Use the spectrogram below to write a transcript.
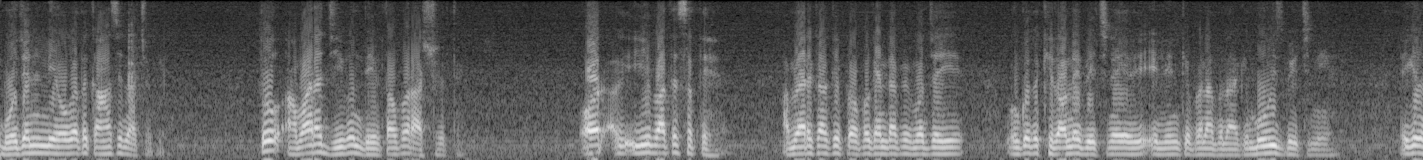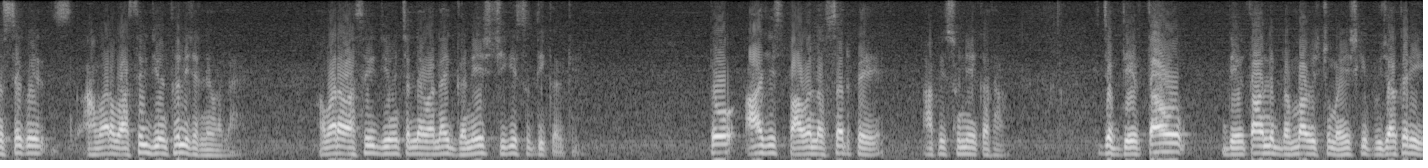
भोजन ही नहीं होगा तो कहाँ से नाचोगे? तो हमारा जीवन देवताओं पर आश्रित है। और ये बातें सत्य है। अमेरिका के प्रोपोगेंडा पे मत जाइए। उनको तो खिलौने बेचने एलियन के बना बना के मूवीज़ बेचनी है। लेकिन उससे कोई हमारा वास्तविक जीवन नहीं चलने वाला है। हमारा वास्तविक जीवन चलने वाला है गणेश जी की स्तुति करके। तो आज इस पावन अवसर पे आप ये सुनिए कथा। जब देवताओं देवताओं ने ब्रह्मा, विष्णु, महेश की पूजा करी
